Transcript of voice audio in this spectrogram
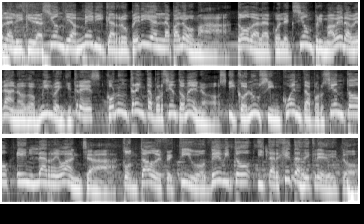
La liquidación de América Ropería en La Paloma. Toda la colección primavera-verano 2023 con un 30% menos y con un 50% en la revancha. Contado efectivo, débito y tarjetas de crédito.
